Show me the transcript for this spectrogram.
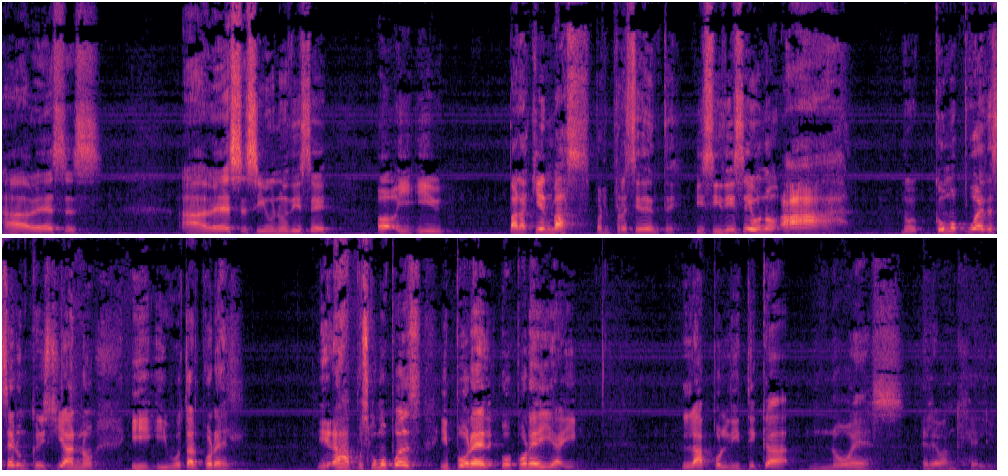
A veces, a veces si uno dice, oh, y, para quién vas? Para el presidente. Y si dice uno, ah, no, ¿cómo puede ser un cristiano y votar por él? Y, ah, pues ¿cómo puedes ir por él o por ella? Y la política no es el Evangelio.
